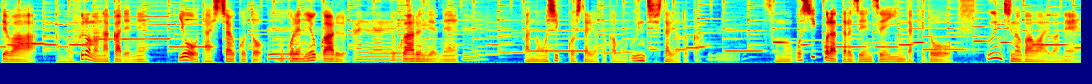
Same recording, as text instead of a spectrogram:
てはあのお風呂の中でね用を足しちゃうことうん。もうこれねよくある。よくあるんだよね。うん。うんあのおしっこしたりだとかもううんちしたりだとか。そのおしっこだったら全然いいんだけどうんちの場合はね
